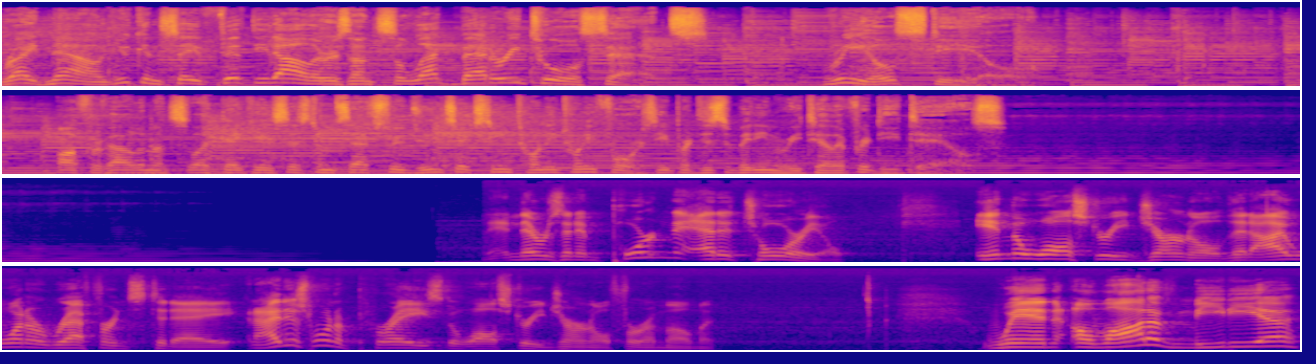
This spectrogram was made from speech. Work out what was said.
right now you can save $50 on select battery tool sets. Real STIHL. Offer valid on select AK system sets through June 16, 2024. See participating retailer for details. And there was an important editorial in the Wall Street Journal that I want to reference today. And I just want to praise the Wall Street Journal for a moment when a lot of media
